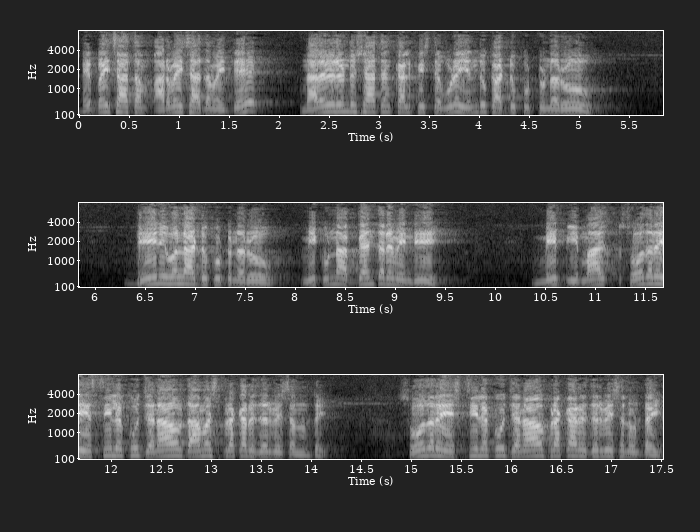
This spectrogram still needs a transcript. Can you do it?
డెబ్బై శాతం అరవై శాతం అయితే నలభై రెండు శాతం కల్పిస్తే కూడా ఎందుకు అడ్డుకుంటున్నారు? దేని వల్ల అడ్డుకుంటున్నారు? మీకున్న అభ్యంతరం ఏంది? మీ మా సోదర ఎస్సీలకు జనాభా దామస్ ప్రకారం రిజర్వేషన్లు ఉంటాయి. సోదర ఎస్టీలకు జనాభా ప్రకారం రిజర్వేషన్లు ఉంటాయి.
